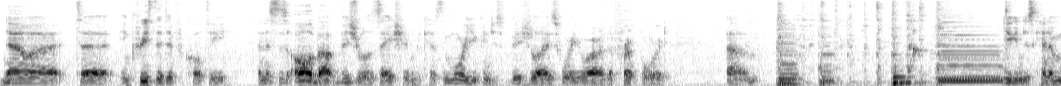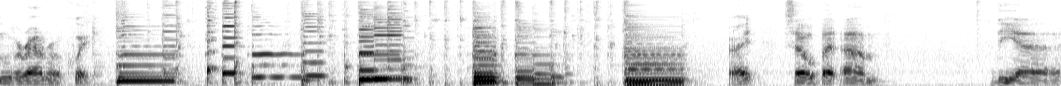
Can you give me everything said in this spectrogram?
Now, uh, to increase the difficulty, and this is all about visualization because the more you can just visualize where you are on the fretboard, um, you can just kind of move around real quick. Alright, so, but, um, the, uh,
